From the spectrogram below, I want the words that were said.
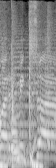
बेवफा mixer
